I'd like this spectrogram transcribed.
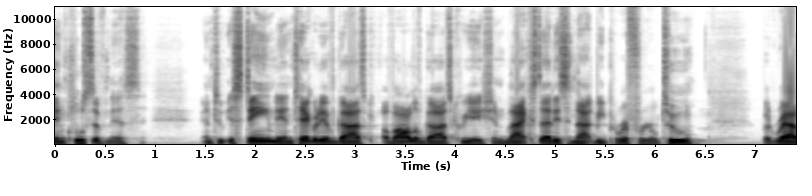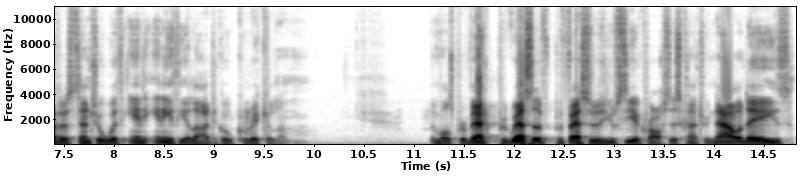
inclusiveness and to esteem the integrity of God's of all of God's creation, black studies should not be peripheral to, but rather central within any theological curriculum. The most progressive professors you see across this country nowadays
